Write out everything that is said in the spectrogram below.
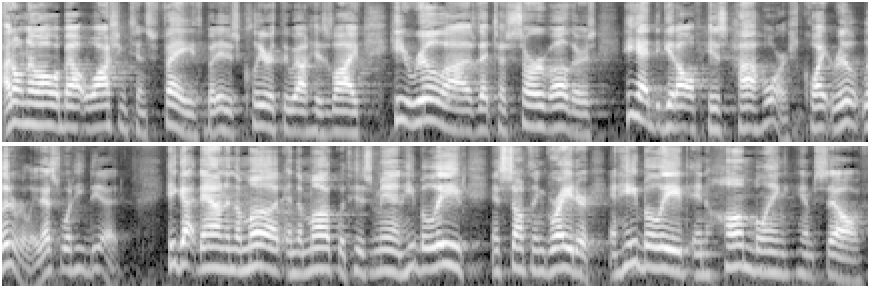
I don't know all about Washington's faith, but it is clear throughout his life he realized that to serve others, he had to get off his high horse, quite literally. That's what he did. He got down in the mud and the muck with his men. He believed in something greater, and he believed in humbling himself.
